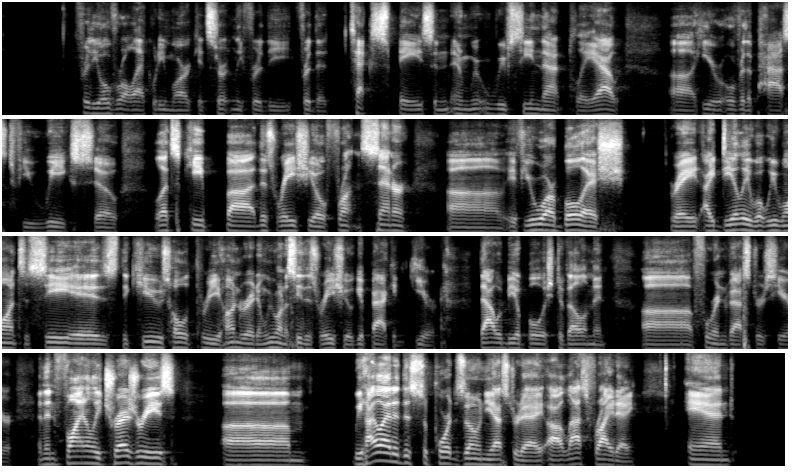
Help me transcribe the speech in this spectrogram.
for the overall equity market, certainly for the for the tech space, and and we, have seen that play out uh, here over the past few weeks. So let's keep uh, this ratio front and center. Uh, if you are bullish, right, ideally what we want to see is the Qs hold 300, and we want to see this ratio get back in gear. That would be a bullish development uh, for investors here. And then finally, Treasuries. Um, we highlighted this support zone yesterday, uh, last Friday and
